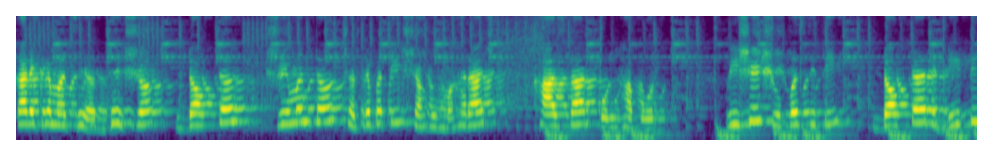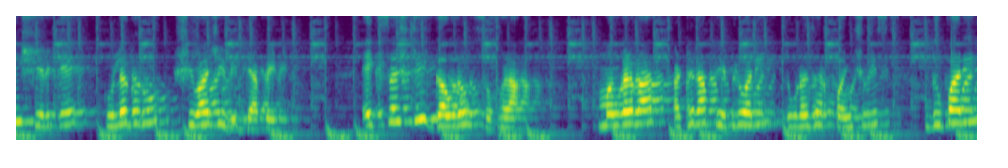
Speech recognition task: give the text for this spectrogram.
कार्यक्रमाचे अध्यक्ष डॉक्टर श्रीमंत छत्रपती शाहू महाराज खासदार कोल्हापूर. विशेष उपस्थिती डॉक्टर डी टी शिर्के कुलगुरू शिवाजी विद्यापीठ. एकसष्टी गौरव सोहळा. मंगळवार अठरा फेब्रुवारी दोन हजार पंचवीस दुपारी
